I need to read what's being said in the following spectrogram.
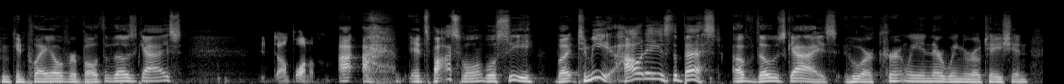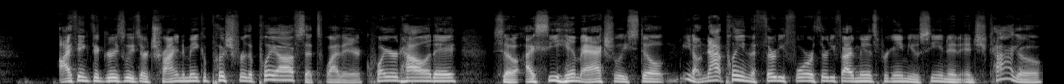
who can play over both of those guys. You dump one of them. I, I, it's possible. We'll see. But to me, Holiday is the best of those guys who are currently in their wing rotation. I think the Grizzlies are trying to make a push for the playoffs. That's why they acquired Holiday. So I see him actually still, you know, not playing the 34 or 35 minutes per game he was seeing in, in Chicago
